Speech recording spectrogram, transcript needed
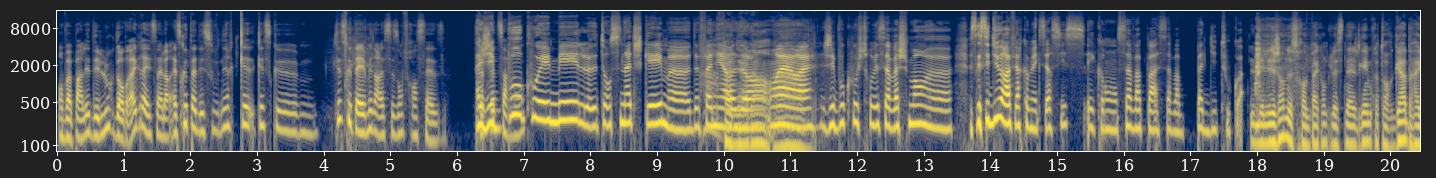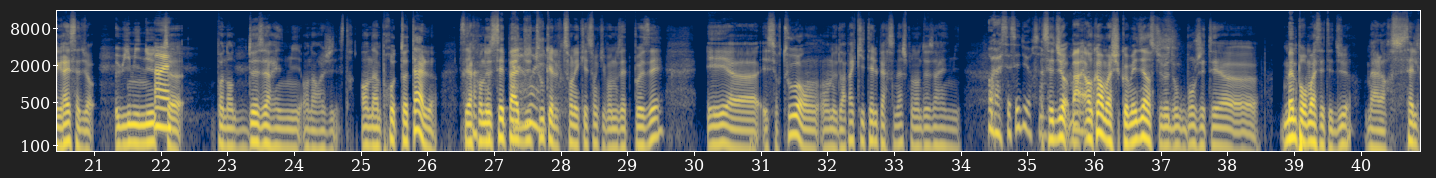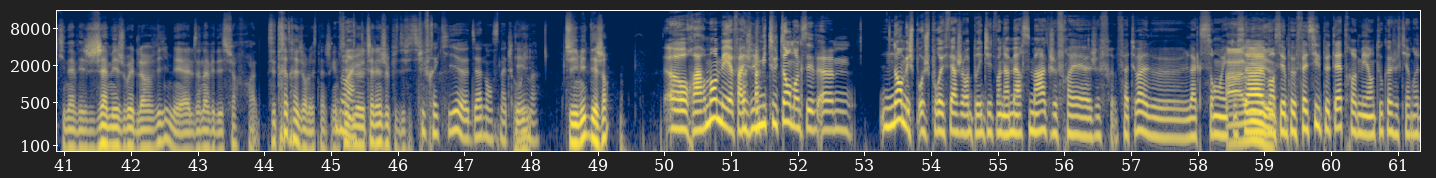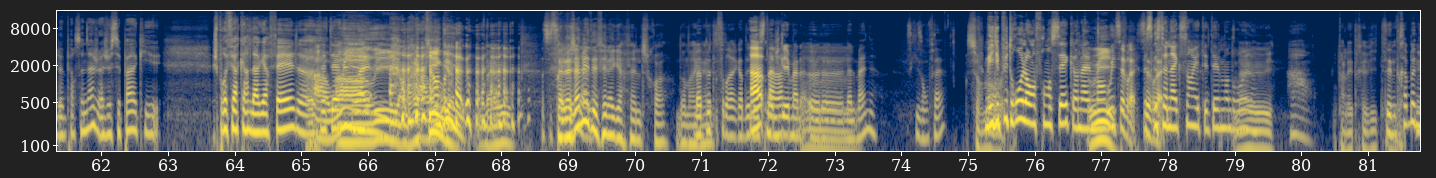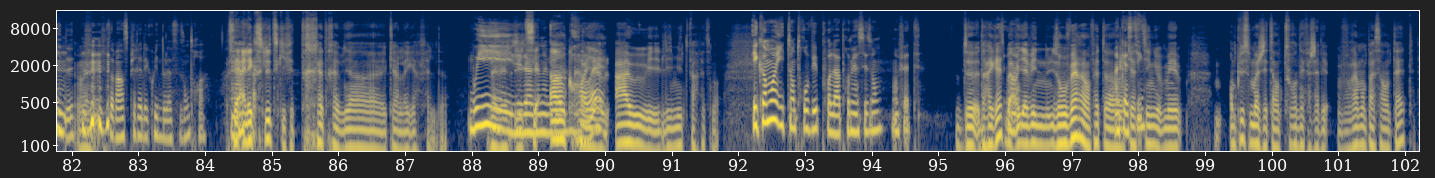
On va parler des looks dans Drag Race. Alors, est-ce que tu as des souvenirs? Qu'est- Qu'est-ce que qu'est-ce que tu as aimé dans la saison française? Ah, j'ai beaucoup aimé le, ton Snatch Game euh, de Fanny Fanny Ardant. Ardant, Ouais, ah. ouais. J'ai beaucoup, je trouvais ça vachement. euh, Parce que c'est dur à faire comme exercice et quand ça va pas, ça va pas du tout, quoi. Mais les gens ne se rendent pas compte, le Snatch Game, quand on regarde Drag Race, ça dure 8 minutes. Ouais. euh, pendant 2h30, on enregistre. En impro total. C'est-à-dire qu'on ne sait pas Ah du ouais. tout quelles sont les questions qui vont nous être posées. Et, et surtout, on, on ne doit pas quitter le personnage pendant 2h30. Ouais, ça c'est dur, ça. C'est dur. Bah, Ouais. Encore, moi, je suis comédien, si tu veux. Donc, bon, j'étais. euh, Même pour moi, c'était dur. Mais alors, celles qui n'avaient jamais joué de leur vie, mais elles en avaient des sueurs froides. C'est très, très dur, le Snatch Game. Ouais. C'est le challenge le plus difficile. Tu ferais qui, euh, Diane, en Snatch Oui. Game? Tu imites des gens? Oh, rarement, mais enfin, je l'imite tout le temps, donc c'est. euh, Non, mais je, je pourrais faire genre Bridget Von Amersmark, je ferais, je ferais, enfin, tu vois, l'accent et Ah tout ça. oui. Bon, c'est un peu facile peut-être, mais en tout cas, je tiendrai le personnage. Ah, Je sais pas qui. Je pourrais faire Karl Lagerfeld, euh, Ah peut-être. oui. Ah ouais. oui, en Ah drag bah oui. Ce Ça n'a jamais été fait la Garfeld, je crois, dans Drag Bah, Race. peut-être faudrait regarder Ah, le Snatch bah, Game bah. euh, le- l'Allemagne, ce qu'ils ont fait. Sûrement, Mais il est ouais. plus drôle en français qu'en allemand. Oui. Oui, c'est vrai. Parce que son accent était tellement Bah drôle. oui, oui. Ah, Il parlait très vite. c'est et- une très bonne Mm. idée. Ouais. Ça va inspirer les queens de la saison 3. C'est Alex Lutz qui fait très très bien euh, Karl Lagerfeld. Oui, j'ai c'est j'en avais- incroyable. Ah, oui, oui, il limite parfaitement. Et comment ils t'ont trouvé pour la première saison, en fait? De Drag Race, bah, Ouais. il y avait une... ils ont ouvert en fait un, Un casting. casting. mais en plus moi j'étais en tournée, enfin j'avais vraiment pas ça en tête.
